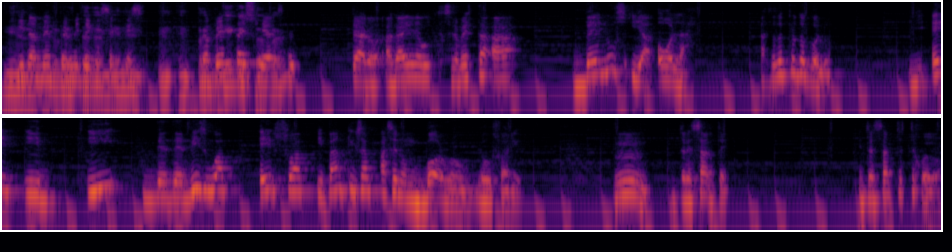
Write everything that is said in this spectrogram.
y también permite que se. claro, acá hay una, se lo presta a Venus y a Ola. Hasta dos protocolos. Y, y, y desde BISWAP, ApeSwap y PancakeSwap hacen un borrow los usuarios. Mm, interesante. Interesante este juego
